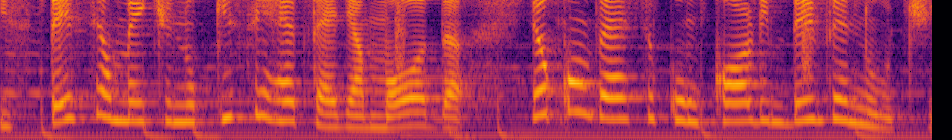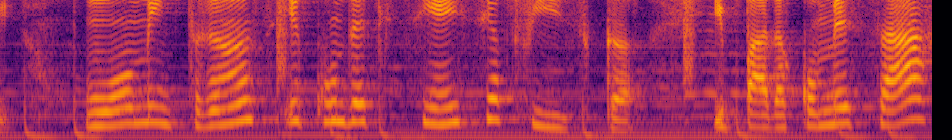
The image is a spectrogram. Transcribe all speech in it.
especialmente no que se refere à moda, eu converso com Colin Benvenuti, um homem trans e com deficiência física. E para começar,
